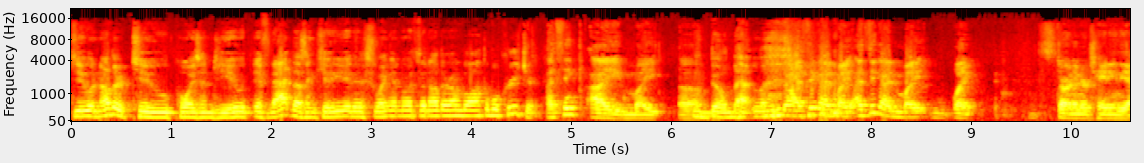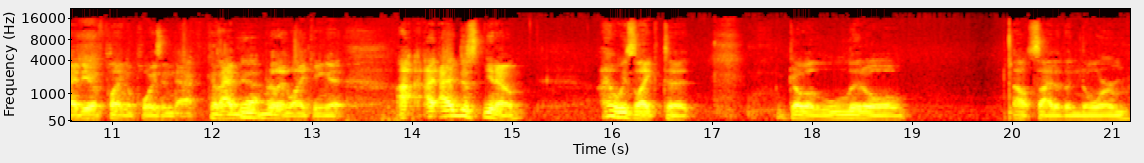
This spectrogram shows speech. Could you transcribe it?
Do another two poison to you. If that doesn't kill you, they're swinging with another unblockable creature. I think I might. Um, Build that list. no, I think I might. I think I might like start entertaining the idea of playing a poison deck because I'm Yeah. really liking it. I, I, I just you know, I always like to go a little outside of the norm.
